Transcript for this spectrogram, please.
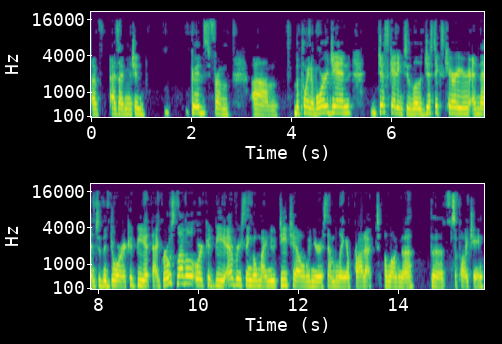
of, as I mentioned, goods from um, the point of origin, just getting to the logistics carrier and then to the door. It could be at that gross level, or it could be every single minute detail when you're assembling a product along the the supply chain.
